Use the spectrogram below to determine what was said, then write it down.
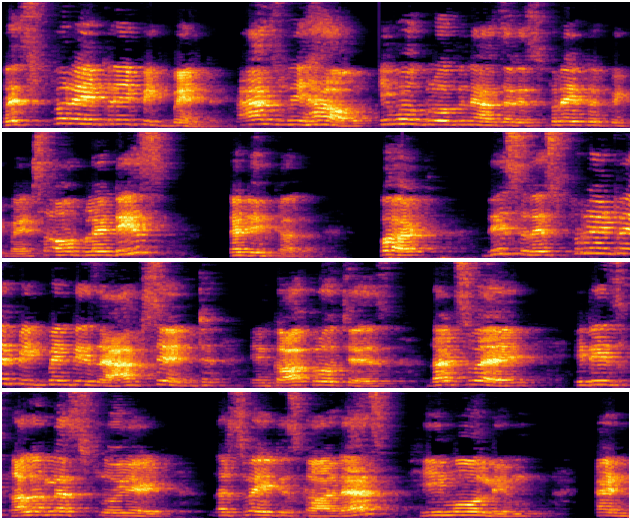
respiratory pigment. As we have hemoglobin as a respiratory pigment, our blood is red in color. But this respiratory pigment is absent in cockroaches. That's why it is colorless fluid. That's why it is called as hemolymph. And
